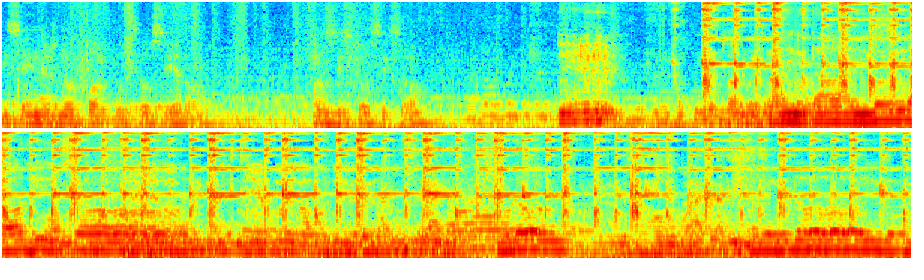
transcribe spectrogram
He's saying there's no fault with Tulsi at all. Tulsi Tulsi, so. Thank you.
